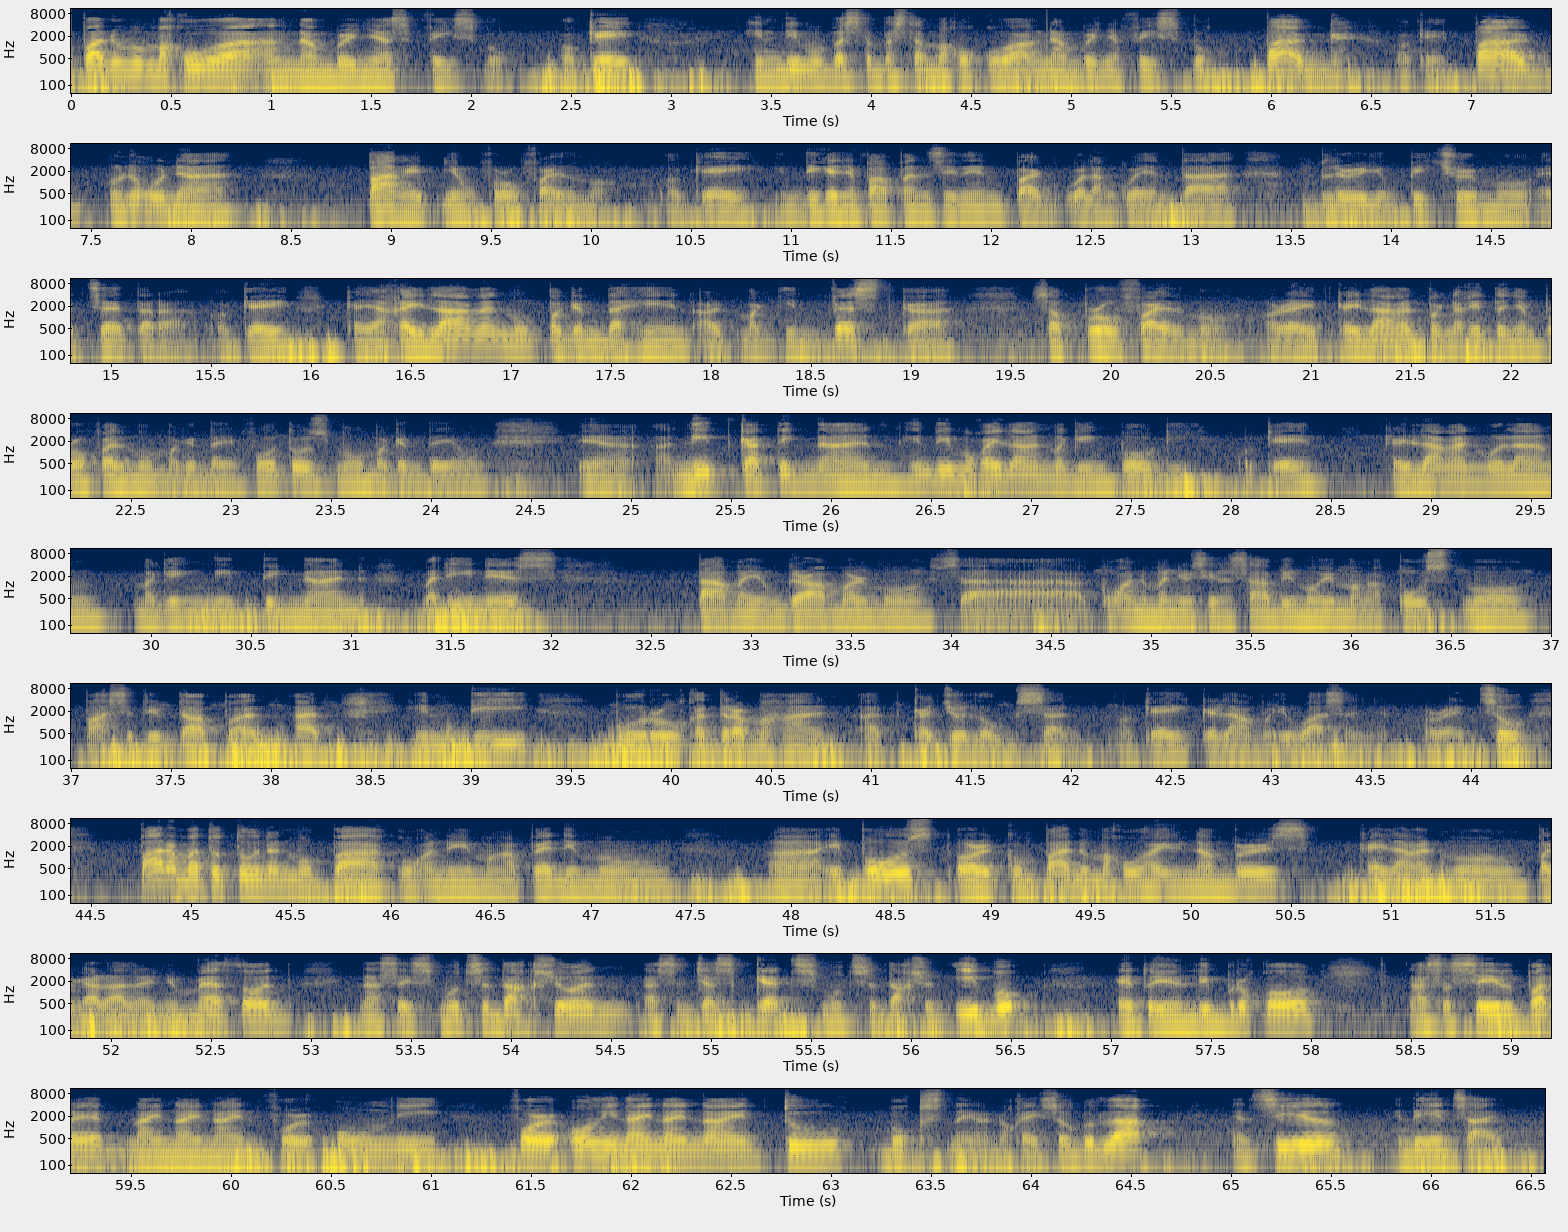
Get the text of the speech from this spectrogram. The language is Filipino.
paano mo makuha ang number niya sa Facebook? Okay? Hindi mo basta-basta makukuha ang number niya Facebook pag, okay, pag, unang-una, pangit yung profile mo. Okay? Hindi kanya papansinin pag walang kwenta, blur yung picture mo, etc. Okay? Kaya kailangan mong pagandahin at mag-invest ka sa profile mo. Alright? Kailangan pag nakita niyang profile mo, maganda yung photos mo, maganda yung uh, neat ka tignan. Hindi mo kailangan maging pogi. Okay? Kailangan mo lang maging neat tignan, malinis, tama yung grammar mo sa kung ano man yung sinasabi mo, yung mga post mo, positive dapat at hindi puro kadramahan at kajologsan. Okay? Kailangan mo iwasan yan. Alright? So, para matutunan mo pa kung ano yung mga pwede mong uh, i-post or kung paano makuha yung numbers, kailangan mong pag-aralan yung method. Nasa Smooth Seduction, nasa Just Get Smooth Seduction ebook. Ito yung libro ko. Nasa sale pa rin, 999 for only for only 999 two books na yun. Okay, so good luck and see you in the inside.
